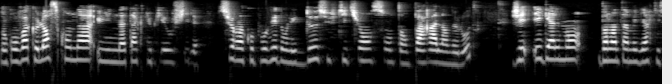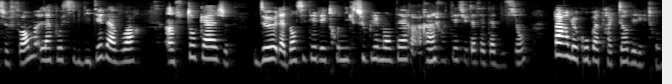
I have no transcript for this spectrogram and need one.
Donc on voit que lorsqu'on a une attaque nucléophile sur un composé dont les deux substituants sont en para l'un de l'autre, j'ai également dans l'intermédiaire qui se forme la possibilité d'avoir un stockage de la densité électronique supplémentaire rajoutée suite à cette addition par le groupe attracteur d'électrons.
